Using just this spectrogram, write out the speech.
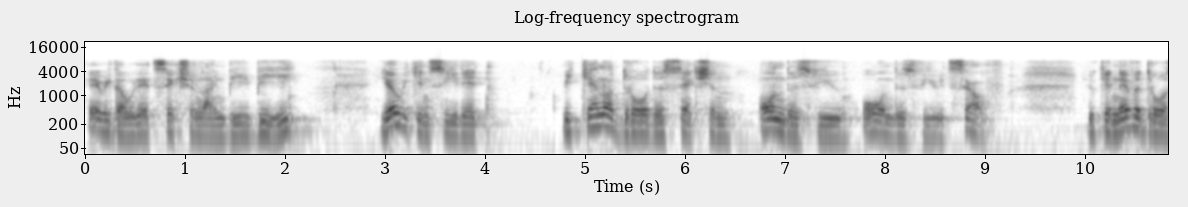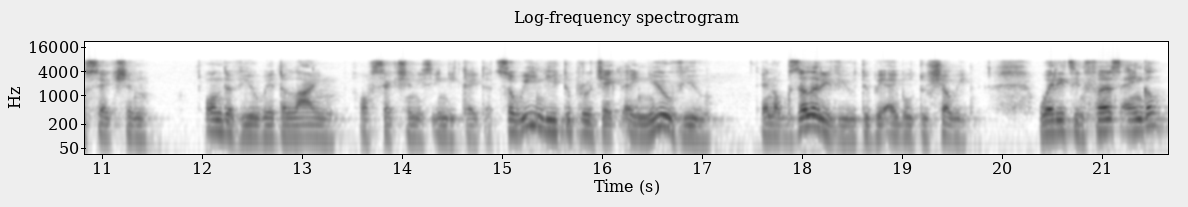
Here we go, that's section line BB. Here we can see that we cannot draw this section on this view or on this view itself. You can never draw a section on the view where the line of section is indicated. So we need to project a new view, an auxiliary view to be able to show it, whether it's in first angle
